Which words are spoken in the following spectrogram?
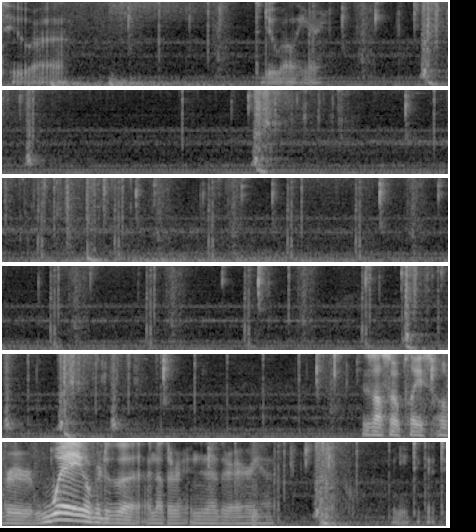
to uh, to do well here. There's also a place over, way over to the another in another area we need to get to.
